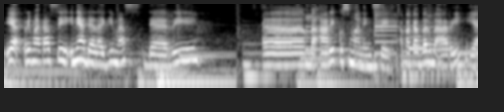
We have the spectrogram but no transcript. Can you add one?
Ya, terima kasih. Ini ada lagi Mas dari uh, Mbak Ari Kusmaningsih. Apa kabar Mbak Ari? Ya.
